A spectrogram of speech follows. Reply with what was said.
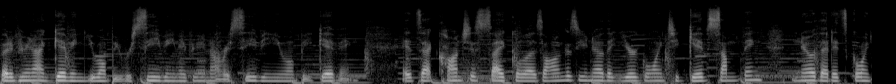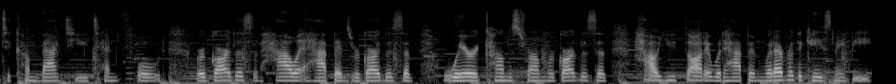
But if you're not giving, you won't be receiving. If you're not receiving, you won't be giving. It's that conscious cycle. As long as you know that you're going to give something, know that it's going to come back to you tenfold, regardless of how it happens, regardless of where it comes from, regardless of how you thought it would happen, whatever the case may be.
